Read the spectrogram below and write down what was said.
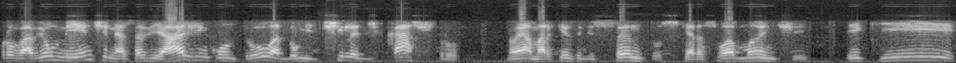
provavelmente nessa viagem encontrou a Domitila de Castro, não é a Marquesa de Santos, que era sua amante e que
